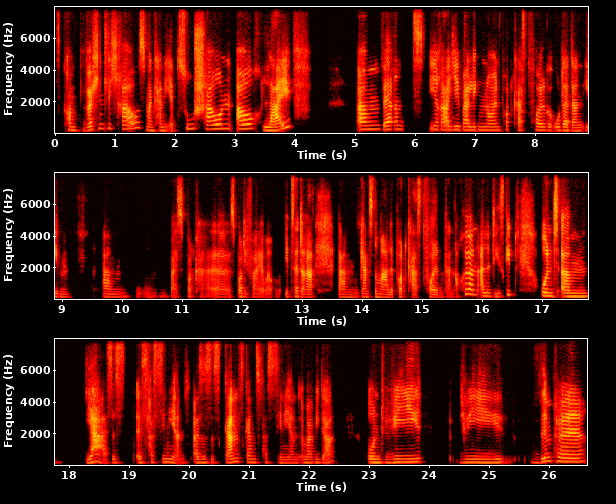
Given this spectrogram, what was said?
es kommt wöchentlich raus. Man kann ihr zuschauen, auch live ähm, während ihrer jeweiligen neuen Podcast-Folge oder dann eben ähm, bei äh, Spotify etc. Ähm, ganz normale Podcast-Folgen dann auch hören, alle, die es gibt. Und ähm, ja, es ist, es ist faszinierend. Also es ist ganz, ganz faszinierend immer wieder. Und wie, wie simpel,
